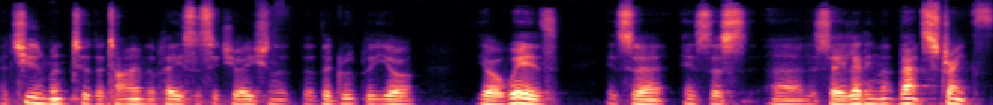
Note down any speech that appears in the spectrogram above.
attunement to the time, the place, the situation, that the, the, group that you're you're with. It's a it's a uh, let's say letting that, that strength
